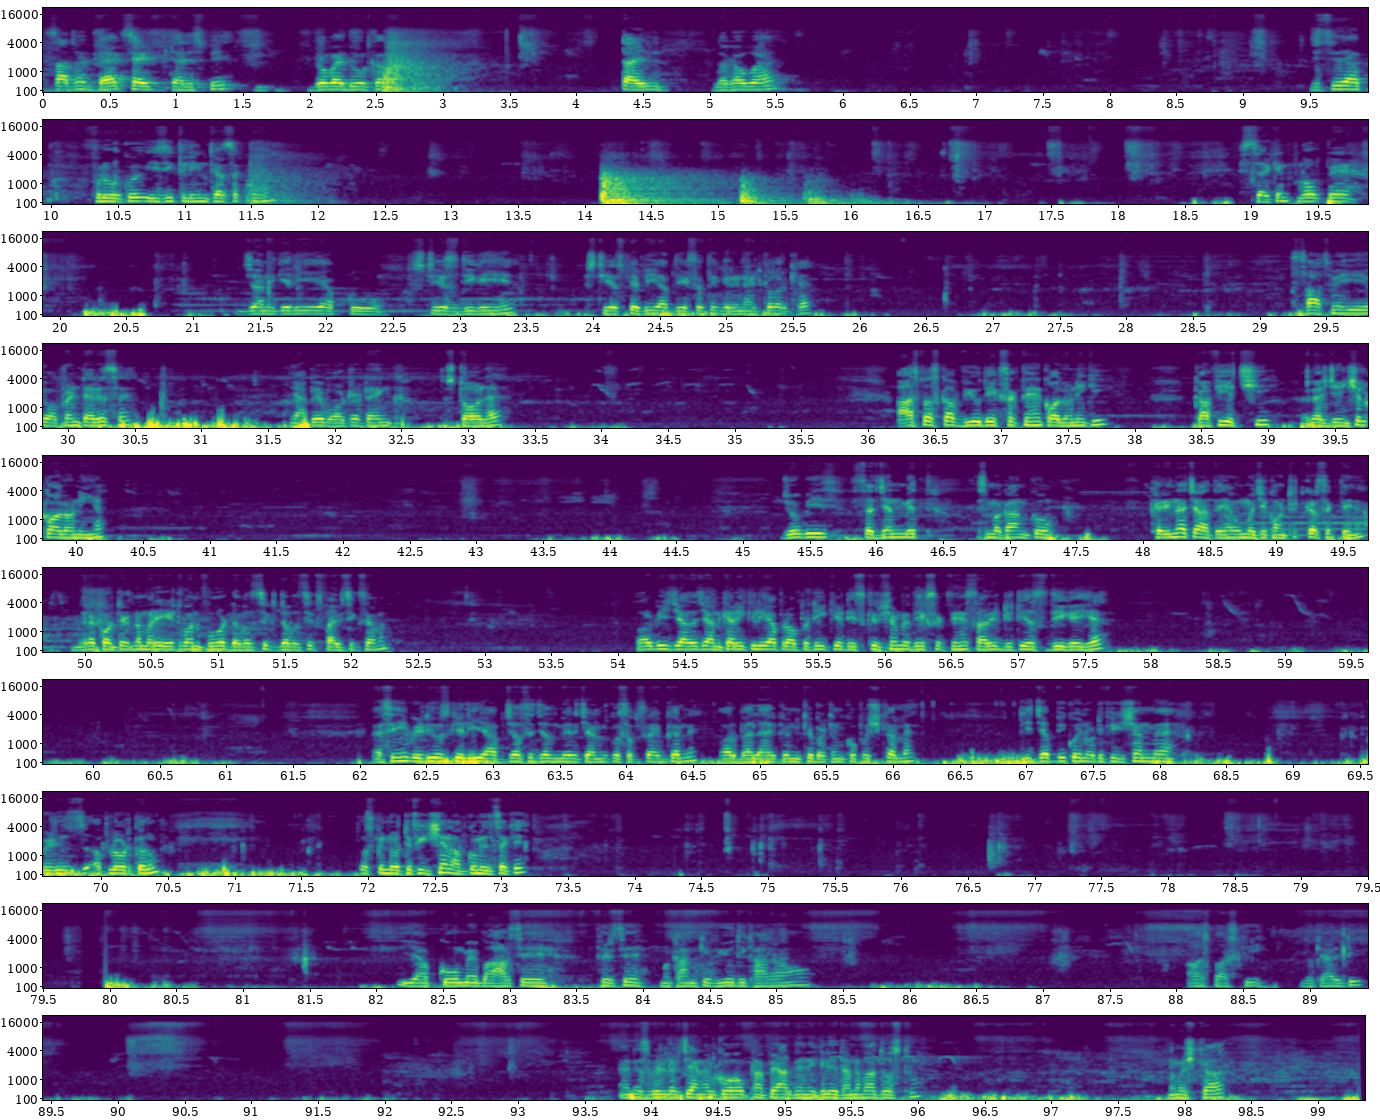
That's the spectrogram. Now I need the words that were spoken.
साथ में बैक साइड टेरेस पे दो बाई दो का टाइल लगा हुआ है। जिससे आप फ्लोर को इजी क्लीन कर सकते हैं। सेकंड फ्लोर पे जाने के लिए आपको स्टेज दी गई है। स्टेज पे भी आप देख सकते हैं ग्रेनाइट का वर्क है। साथ में ये ओपन टेरेस है। यहाँ पे वाटर टैंक स्टॉल है। आसपास का व्यू देख सकते हैं कॉलोनी की। काफ़ी अच्छी रेजिडेंशियल कॉलोनी है। जो भी सज्जन मित्र इस मकान को ख़रीदना चाहते हैं, वो मुझे कांटेक्ट कर सकते हैं। मेरा कांटेक्ट नंबर है eight one four double six double six five six seven और भी ज़्यादा जानकारी के लिए आप प्रॉपर्टी के डिस्क्रिप्शन में देख सकते हैं, सारी डिटेल्स दी गई है। ऐसे ही वीडियोस के लिए आप जल्द से जल्द मेरे चैनल को सब्सक्राइब कर लें और बेल आइकन के बटन को पुश कर लें कि जब भी कोई नोटिफिकेशन मैं वीडियोस अपलोड करूँ तो उसकी नोटिफिकेशन आपको मिल सके। ये आपको मैं बाहर से फिर से मकान के व्यू दिखा रहा हूँ। आसपास की locality N S builder channel को अपना प्यार देने के लिए धन्यवाद दोस्तों। नमस्कार।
